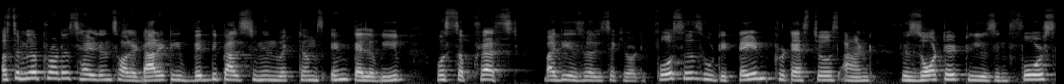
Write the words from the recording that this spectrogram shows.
A similar protest held in solidarity with the Palestinian victims in Tel Aviv was suppressed by the Israeli security forces, who detained protesters and resorted to using force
